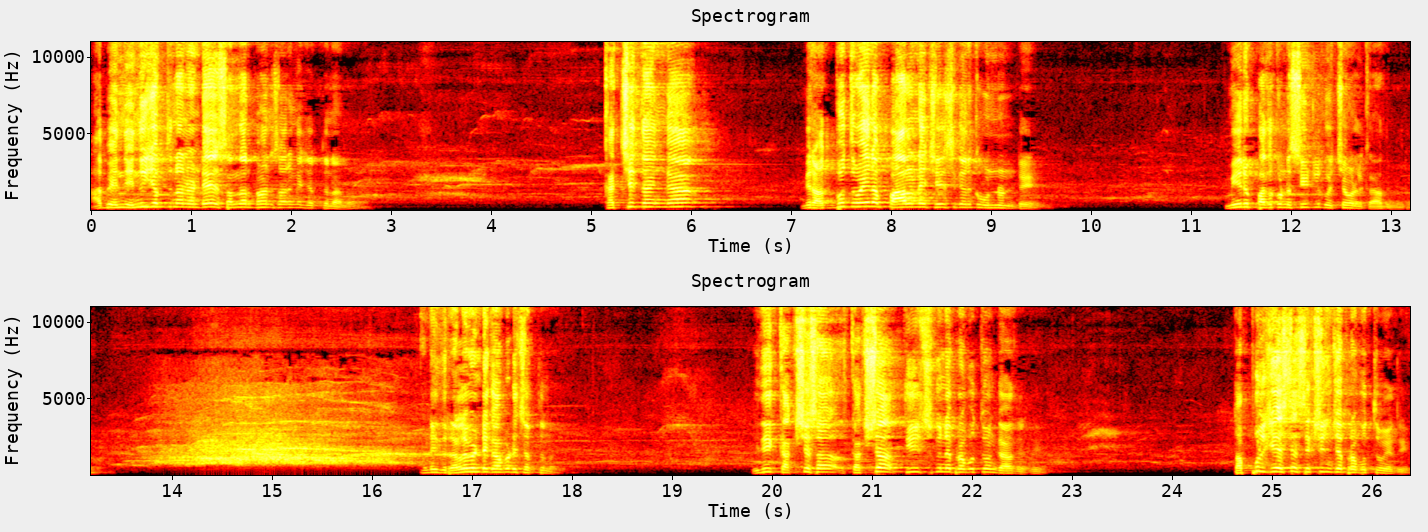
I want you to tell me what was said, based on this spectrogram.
అవి ఎందుకు చెప్తున్నానంటే సందర్భానుసారంగా చెప్తున్నాను. ఖచ్చితంగా మీరు అద్భుతమైన పాలన చేసి కనుక ఉండుంటే మీరు పదకొండు సీట్లకు వచ్చేవాళ్ళు కాదు మీరు. అంటే ఇది రెలవెంట్ కాబట్టి చెప్తున్నా. ఇది కక్ష స- కక్ష తీర్చుకునే ప్రభుత్వం కాదు ఇది. తప్పులు చేస్తే శిక్షించే ప్రభుత్వం ఇది.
